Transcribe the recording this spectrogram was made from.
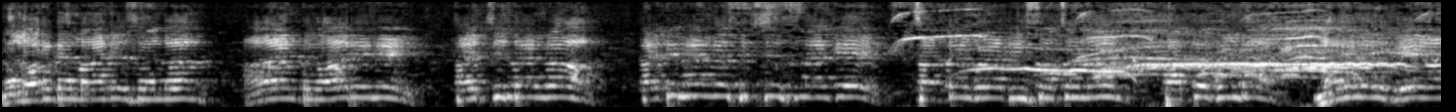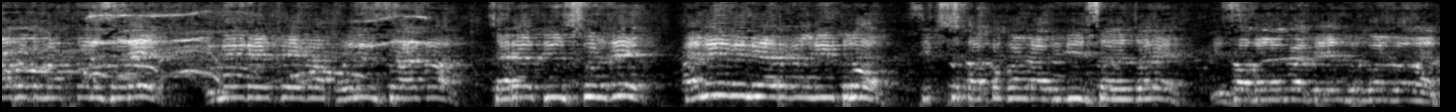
మన ఒకటే మాటేసుకుందాం అలాంటి వారిని ఖచ్చితంగా కఠినంగా శిక్షించడానికి చట్టం కూడా తీసుకొచ్చున్నాం. తప్పకుండా మొత్తం గా పోలీస్ శాఖ చర్య తీసుకుంటే కనీవి నేరగల రీతిలో శిక్ష తప్పకుండా విధిస్తామని సరే ఈ సభగా తెలియజేసుకుంటున్నాను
